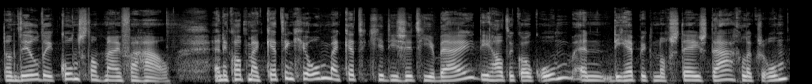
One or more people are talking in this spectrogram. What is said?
dan deelde ik constant mijn verhaal. En ik had mijn kettingje om. Mijn kettingje die zit hierbij. Die had ik ook om. En die heb ik nog steeds dagelijks om.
